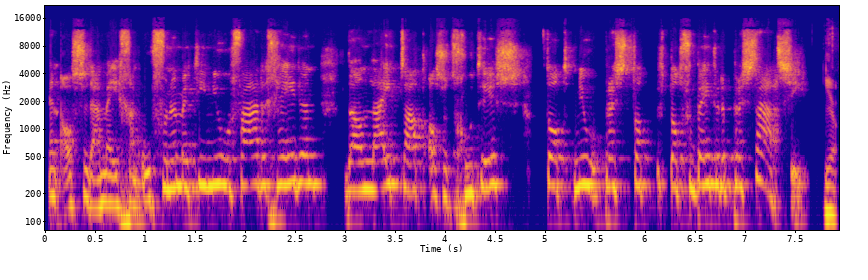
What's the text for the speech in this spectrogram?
En als ze daarmee gaan oefenen met die nieuwe vaardigheden, dan leidt dat, als het goed is, tot, nieuwe tot, tot verbeterde prestatie. Ja.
